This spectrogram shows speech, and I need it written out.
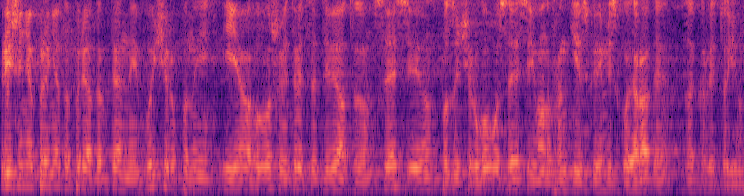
Рішення прийнято, порядок денний вичерпаний, і я оголошую 39-ту сесію, позачергову сесію Івано-Франківської міської ради закритою.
